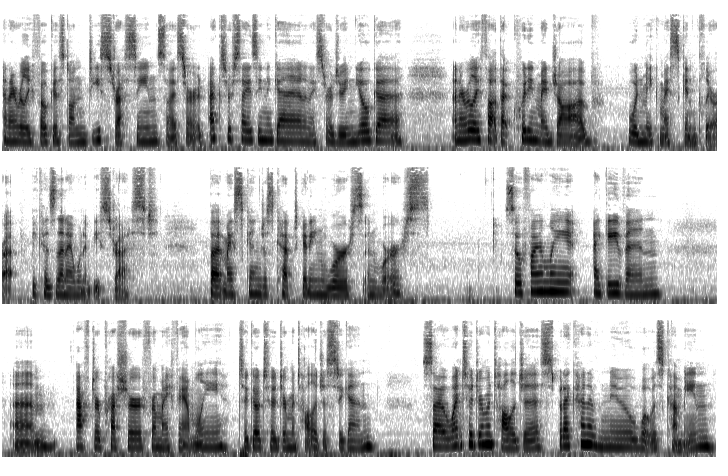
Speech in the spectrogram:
and I really focused on de stressing. So I started exercising again and I started doing yoga. And I really thought that quitting my job would make my skin clear up because then I wouldn't be stressed. But my skin just kept getting worse and worse. So finally, I gave in um, after pressure from my family to go to a dermatologist again. So I went to a dermatologist, but I kind of knew what was coming.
